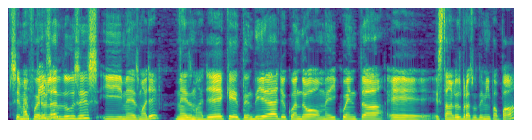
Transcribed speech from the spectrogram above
Se me fueron piso. las luces y me desmayé. Me desmayé, quedé tendida. Yo cuando me di cuenta eh, estaba en los brazos de mi papá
